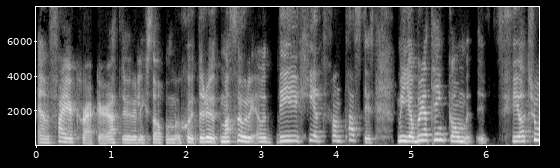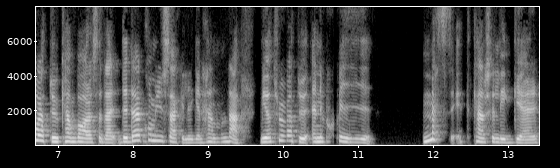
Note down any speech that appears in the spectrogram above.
en firecracker, att du liksom skjuter ut massor och det är ju helt fantastiskt. Men jag börjar tänka om, för jag tror att du kan vara sådär, det där kommer ju säkerligen hända, men jag tror att du energimässigt kanske ligger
